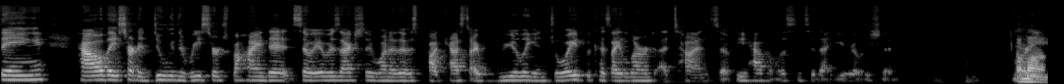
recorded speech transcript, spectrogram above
thing, how they started doing the research behind it. So it was actually one of those podcasts I really enjoyed because I learned a ton. So if you haven't listened to that, you really should. I'm on.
